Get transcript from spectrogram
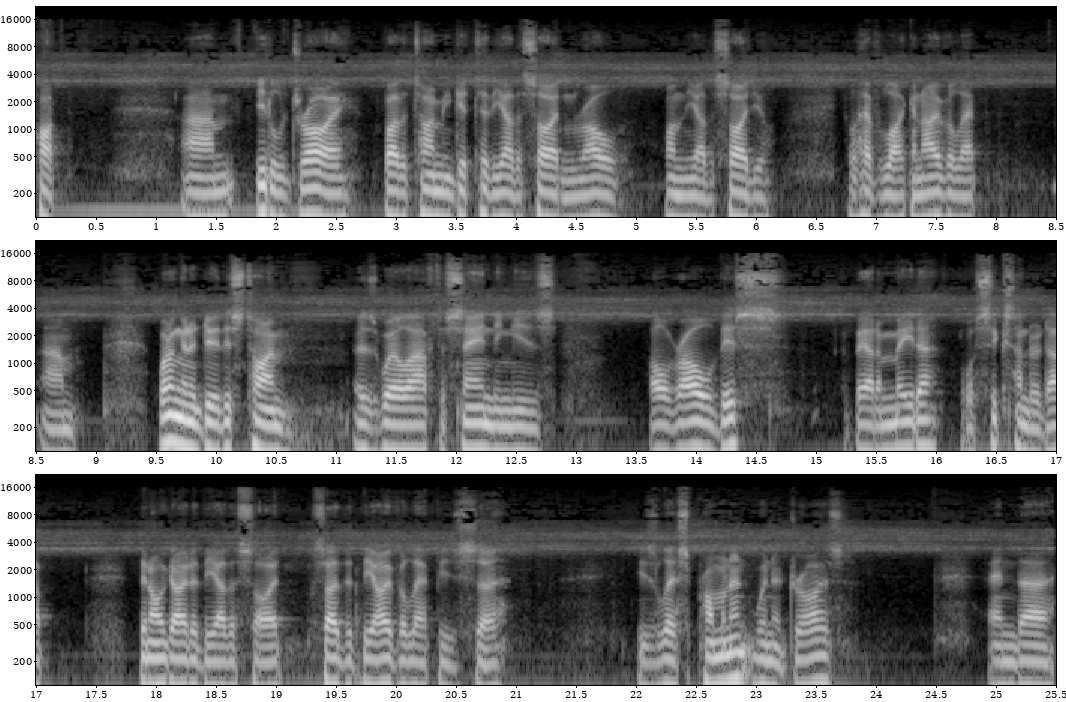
hot, um, it'll dry by the time you get to the other side and roll on the other side. You'll, you'll have like an overlap. Um, what I'm going to do this time as well after sanding is I'll roll this about a metre or 600 up then I'll go to the other side so that the overlap is uh, is less prominent when it dries. And uh,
